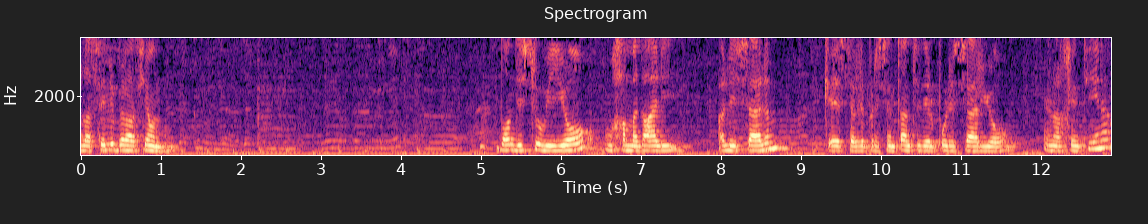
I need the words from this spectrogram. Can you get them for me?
la celebración donde estuve yo, Muhammad Ali Ali Salem, que es el representante del Polisario en Argentina,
